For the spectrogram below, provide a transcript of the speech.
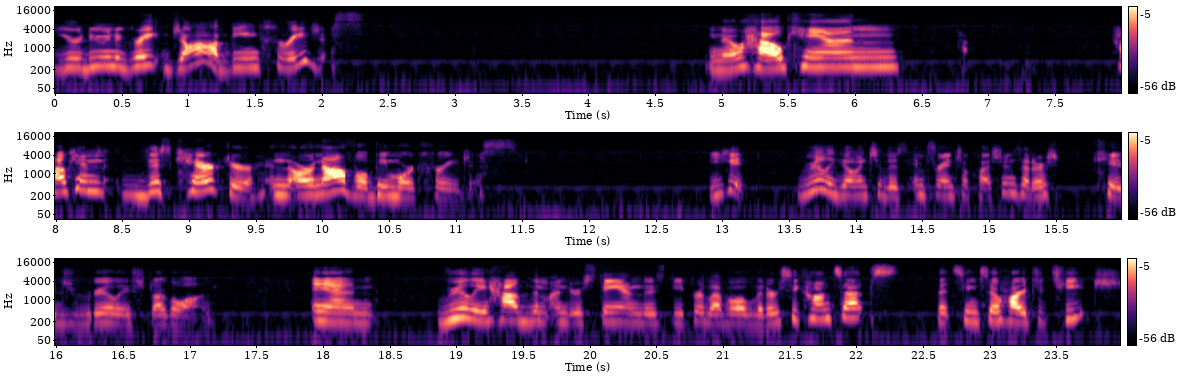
you're doing a great job being courageous. You know, how can how can this character in our novel be more courageous? You could really go into those inferential questions that our kids really struggle on and really have them understand those deeper level literacy concepts that seem so hard to teach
